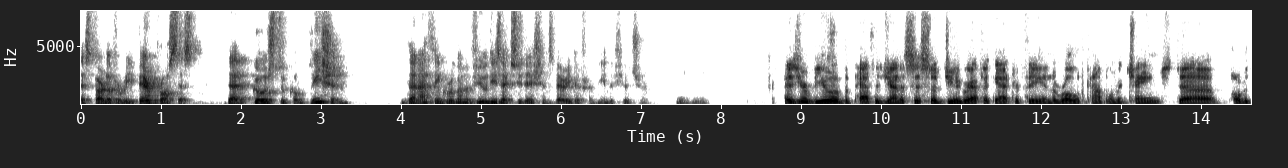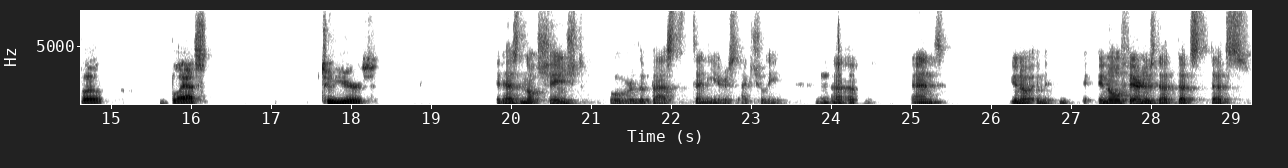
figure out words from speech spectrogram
as part of a repair process, that goes to completion, then I think we're going to view these exudations very differently in the future. Mm-hmm. Has your view of the pathogenesis of geographic atrophy and the role of complement changed uh, over the last two years? It has not changed over the past 10 years, actually. Mm-hmm. Um, and, you know, in, in all fairness, that, that's, that's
